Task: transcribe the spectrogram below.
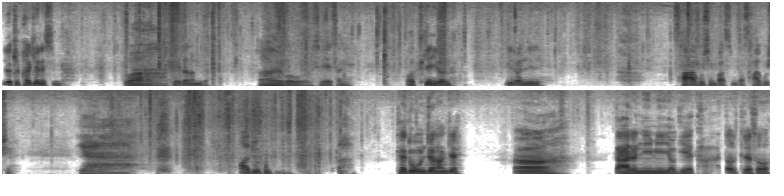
이렇게 발견했습니다. 와, 대단합니다. 아이고, 세상에. 어떻게 이런 이런 일이 사구심 받습니다. 사구심. 이야, 아주 대도 온전한 게, 아, 딸은 이미 여기에 다 떨어뜨려서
